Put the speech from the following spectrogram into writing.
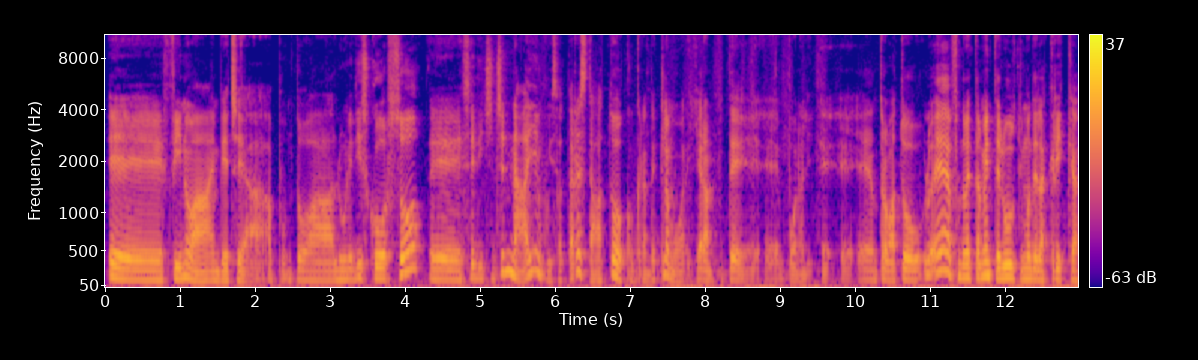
E fino a invece a, appunto a lunedì scorso, eh, 16 gennaio, in cui è stato arrestato con grande clamore. Chiaramente, eh, buona lì. E, e- e hanno trovato. È fondamentalmente l'ultimo della cricca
